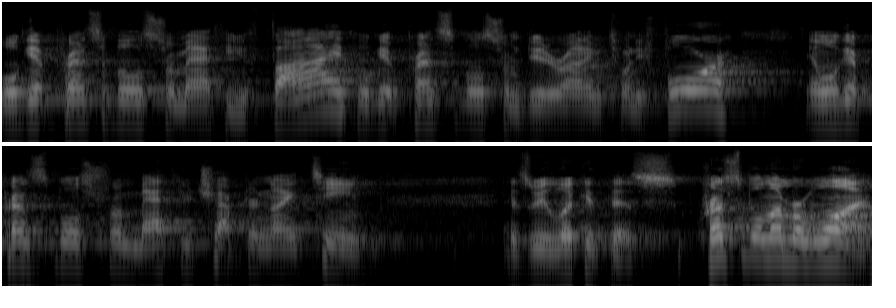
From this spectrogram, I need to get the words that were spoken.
we'll get principles from Matthew 5, we'll get principles from Deuteronomy 24, and we'll get principles from Matthew chapter 19 as we look at this. Principle number one,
